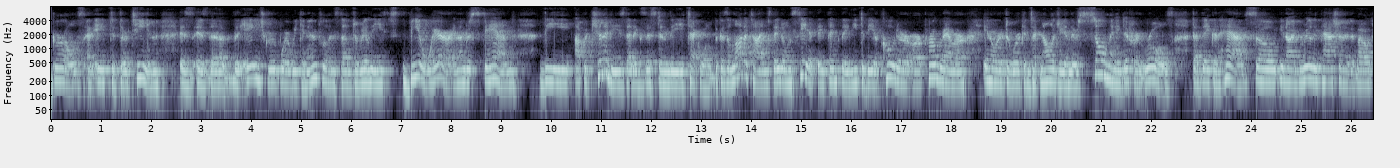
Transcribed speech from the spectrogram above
girls at 8 to 13 is is the the age group where we can influence them to really be aware and understand the opportunities that exist in the tech world because a lot of times they don't see it. They think they need to be a coder or a programmer in order to work in technology and there's so many different roles that they could have. So you know i'm really passionate about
